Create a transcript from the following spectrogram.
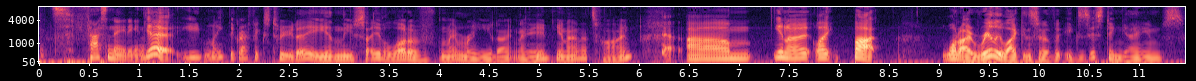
It's fascinating. Yeah, you make the graphics 2D and you save a lot of memory you don't need. You know, that's fine. Yeah. Um, you know, like, but what I really like instead of existing games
